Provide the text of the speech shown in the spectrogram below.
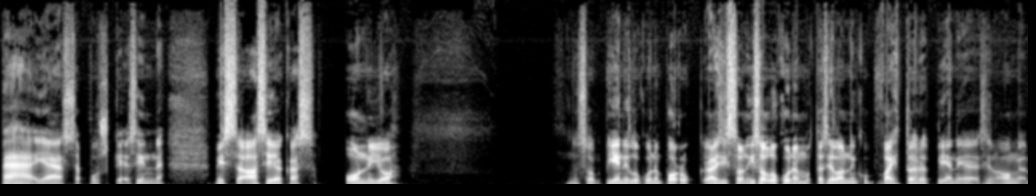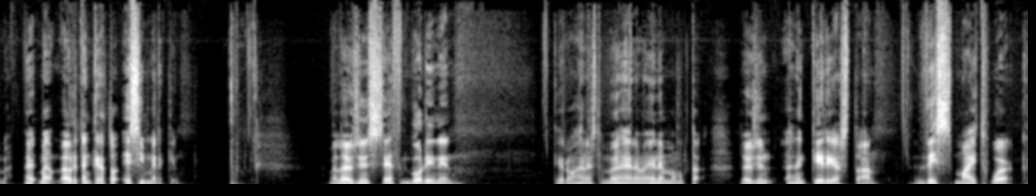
pääjäässä puskee sinne, missä asiakas on jo, no se on pienilukuinen porukka, tai siis se on iso lukunen, mutta siellä on niin kuin vaihtoehdot pieniä ja siinä on ongelmia. Mä, mä yritän kertoa esimerkin. Mä löysin Seth Godinin, kerron hänestä myöhemmin enemmän, mutta löysin hänen kirjastaan This Might Work,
